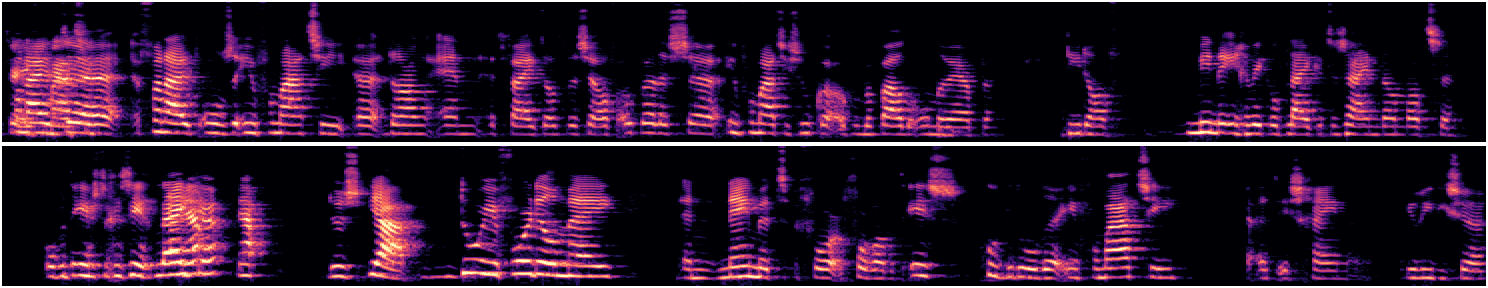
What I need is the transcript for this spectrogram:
vanuit, uh, vanuit onze informatiedrang uh, en het feit dat we zelf ook wel eens uh, informatie zoeken over bepaalde onderwerpen. Die dan minder ingewikkeld blijken te zijn dan dat ze op het eerste gezicht lijken. Ja, ja. Dus ja, doe er je voordeel mee en neem het voor, voor wat het is. Goed bedoelde informatie. Het is geen juridische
